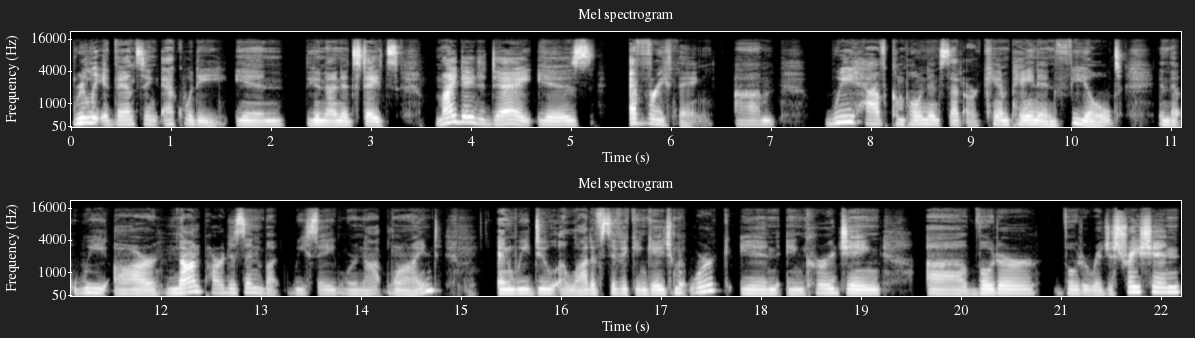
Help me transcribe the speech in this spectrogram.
really advancing equity in the United States. My day to day is everything. Um, we have components that are campaign and field, and that we are nonpartisan, but we say we're not blind. And we do a lot of civic engagement work in encouraging uh, voter voter registration,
